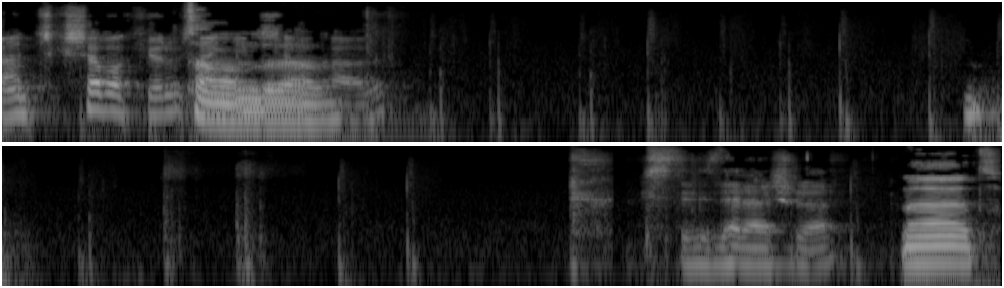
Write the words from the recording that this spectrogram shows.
Ben çıkışa bakıyorum. Sen Tamamdır girişe abi. bak abi. Üstümüzdeler şu an. Evet.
